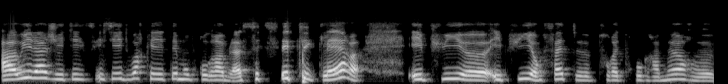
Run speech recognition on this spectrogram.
Ah oui, là, j'ai essayé de voir quel était mon programme là, c'était clair. Et puis, euh, et puis en fait, pour être programmeur, euh,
